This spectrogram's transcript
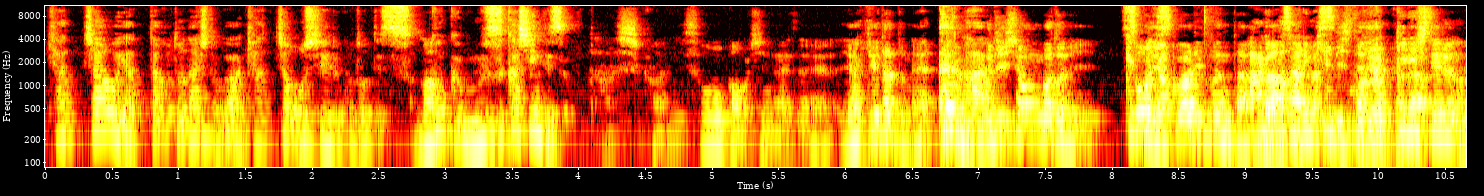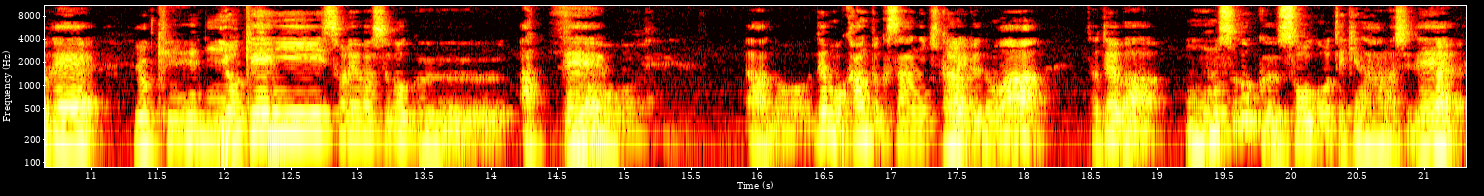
キャッチャーをやったことない人がキャッチャーを教えることってすごく難しいんですよ。確かにそうかもしれないですね。野球だとね、はいポジションごとに結構役割分担。がはっきりしてるから。はっきりしてるので、余計に。余計にそれはすごくあって、あの、でも監督さんに聞かれるのは、例えば、ものすごく総合的な話で、はい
